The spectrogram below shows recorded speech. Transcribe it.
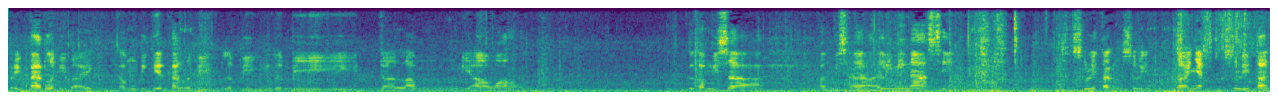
prepare lebih baik kamu pikirkan lebih lebih lebih dalam di awal itu kamu bisa kamu bisa eliminasi kesulitan kesulitan banyak kesulitan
